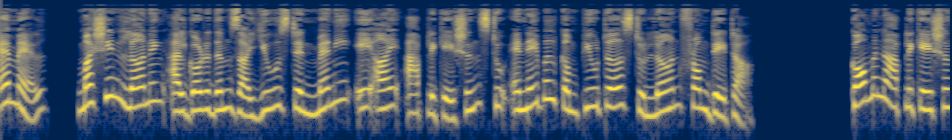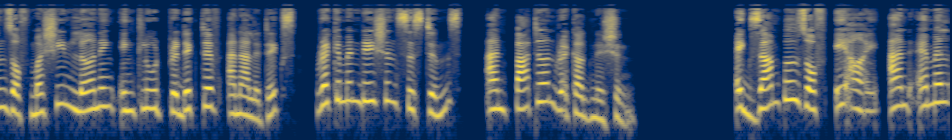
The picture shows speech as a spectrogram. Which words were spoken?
ML, machine learning algorithms are used in many AI applications to enable computers to learn from data. Common applications of machine learning include predictive analytics, recommendation systems, and pattern recognition. Examples of AI and ML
